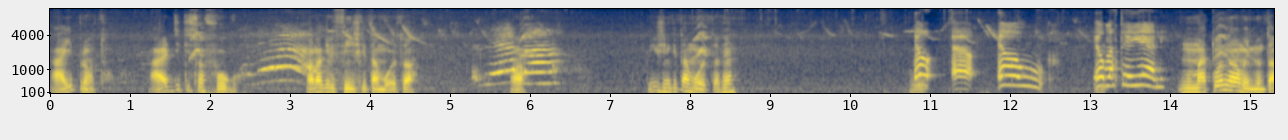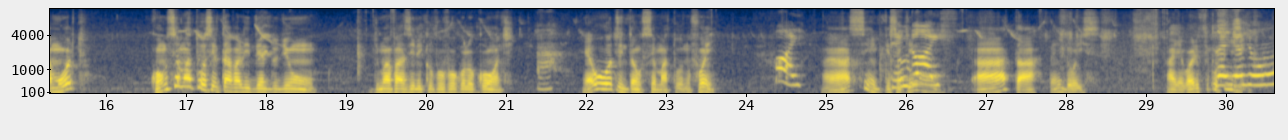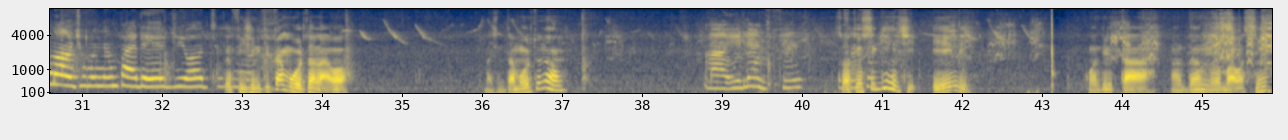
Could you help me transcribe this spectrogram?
aí pronto. Arde que só fogo. Olha como é que ele finge que tá morto, ó. Ó. Fingindo que tá morto, tá vendo? Eu, eu, eu, eu matei ele. Não matou não, ele não tá morto. Como você matou se ele tava ali dentro de um de uma vasilha que o vovô colocou ontem? Ah. É o outro então que você matou, não foi? Foi. Ah, sim, porque tem esse aqui dois. Não. Ah, tá, tem dois. Aí agora ele fica Daí fingindo. eu um monte, uma na parede, outro. Fica fingindo que tá morto, olha lá, ó. Mas não tá morto não. Mas ele é feio. Só que é o seguinte, ele, quando ele tá andando normal assim,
